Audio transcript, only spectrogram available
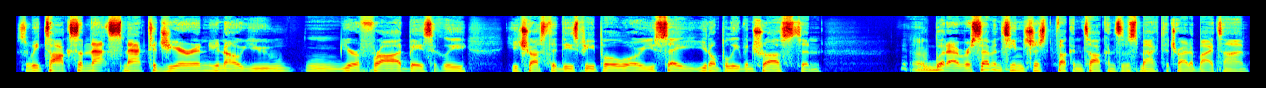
So he talks some that smack to Jiren. You know, you mm, you're a fraud. Basically, you trusted these people, or you say you don't believe in trust, and uh, whatever. 17's just fucking talking some smack to try to buy time,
